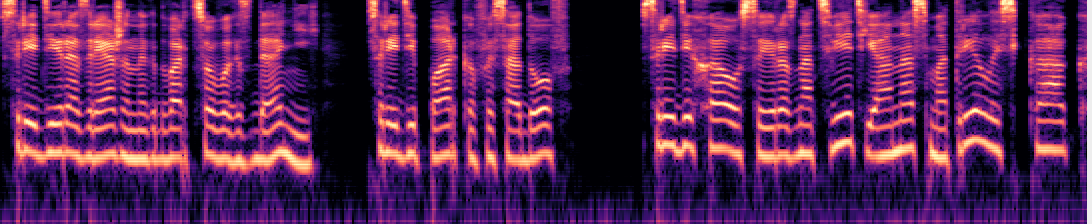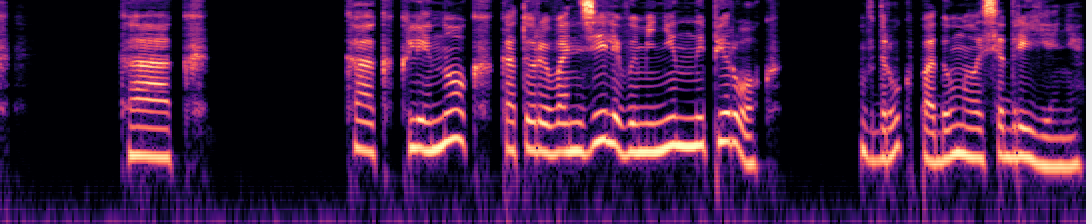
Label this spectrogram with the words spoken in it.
Среди разряженных дворцовых зданий, среди парков и садов — Среди хаоса и разноцветья она смотрелась как... как... как клинок, который вонзили в именинный пирог. Вдруг подумалась Адриене.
